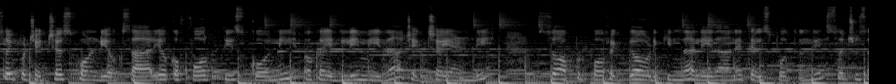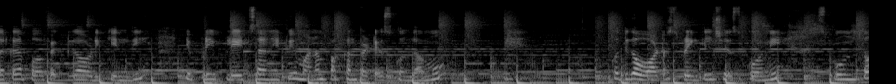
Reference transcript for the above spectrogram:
సో ఇప్పుడు చెక్ చేసుకోండి ఒకసారి. ఒక ఫోర్క్ తీసుకొని ఒక ఇడ్లీ మీద చెక్ చేయండి. సో అప్పుడు పర్ఫెక్ట్గా ఉడికిందా లేదా అనేది తెలిసిపోతుంది. సో చూసారు కదా పర్ఫెక్ట్గా ఉడికింది. ఇప్పుడు ఈ ప్లేట్స్ అనేటివి మనం పక్కన పెట్టేసుకుందాము. కొద్దిగా వాటర్ స్ప్రింకిల్ చేసుకొని స్పూన్తో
